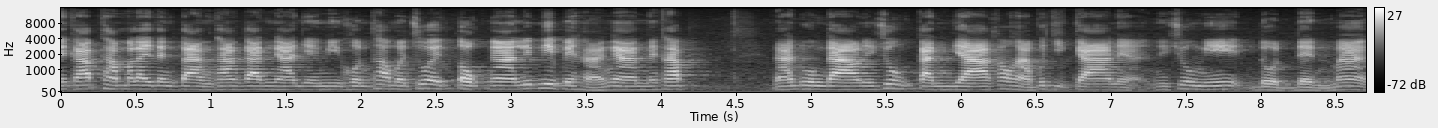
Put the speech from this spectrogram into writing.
นะครับทำอะไรต่างๆ ทางการงานยังมีคนเข้ามาช่วยตกงานรีบๆไปหางานนะครับนะดวงดาวในช่วงกันยาเข้าหาพฤศจิกาเนี่ยในช่วงนี้โดดเด่นมาก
